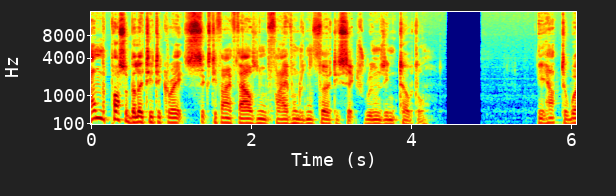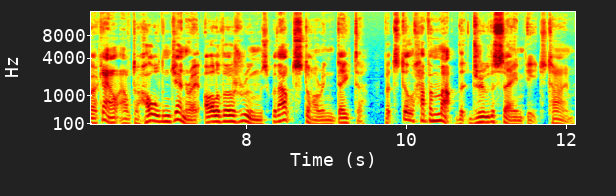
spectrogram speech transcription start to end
and the possibility to create 65,536 rooms in total. He had to work out how to hold and generate all of those rooms without storing data, but still have a map that drew the same each time.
